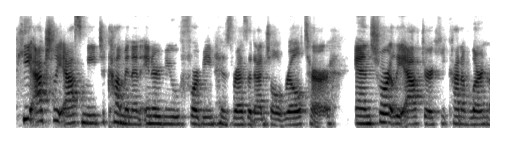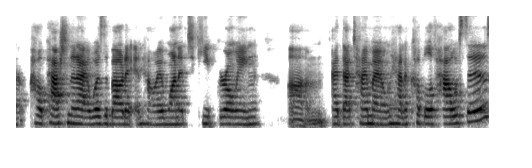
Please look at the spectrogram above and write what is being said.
he actually asked me to come in and interview for being his residential realtor and shortly after he kind of learned how passionate i was about it and how i wanted to keep growing um, at that time i only had a couple of houses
